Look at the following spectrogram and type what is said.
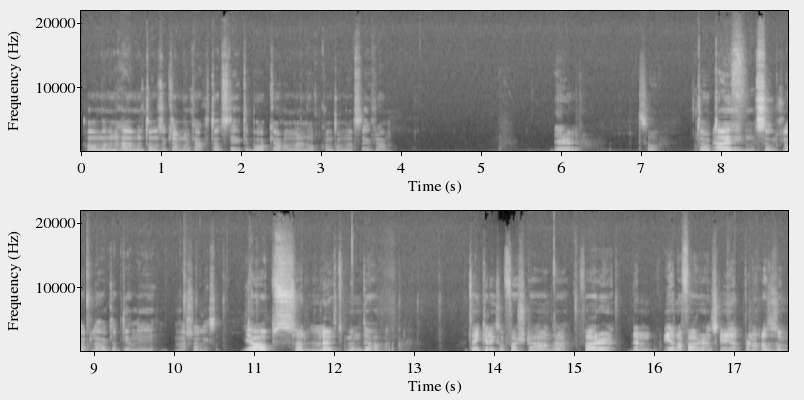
Har man en Hamilton så kan man kanske ta ett steg tillbaka. Har man en Ocon tar man ett steg fram. Det är det så. Toto är solklart lagkapten i Merca liksom. Ja, absolut, men du har... Jag tänker liksom första och andra förare. Den ena föraren ska ju hjälpa den Alltså som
